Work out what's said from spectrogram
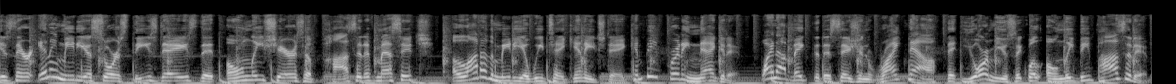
Is there any media source these days that only shares a positive message? A lot of the media we take in each day can be pretty negative. Why not make the decision right now that your music will only be positive?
